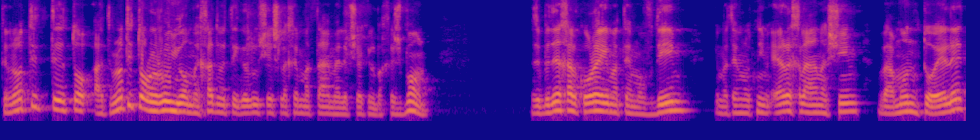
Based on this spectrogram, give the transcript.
אתם לא, תתעור, אתם לא תתעוררו יום אחד ותגלו שיש לכם 200 אלף שקל בחשבון. זה בדרך כלל קורה אם אתם עובדים, אם אתם נותנים ערך לאנשים והמון תועלת,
